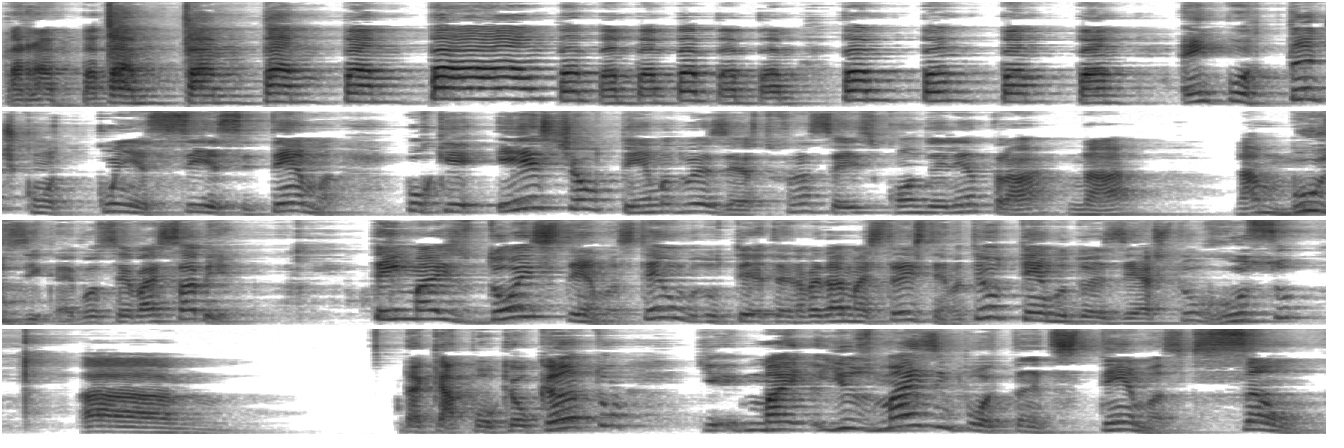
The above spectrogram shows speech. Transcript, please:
Pam pam pam pam pam pam pam pam pam pam pam pam pam pam pam pam. É importante conhecer esse tema porque este é o tema do exército francês quando ele entrar na, na música, e você vai saber. Tem mais dois temas, tem, o, na verdade mais três temas. Tem o tema do exército russo, ah, daqui a pouco eu canto, que, e os mais importantes temas são,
